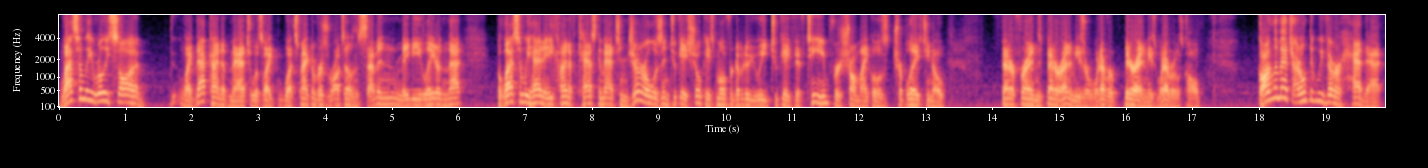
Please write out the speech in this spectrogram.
Last time we really saw like that kind of match was like what SmackDown versus Raw 2007, maybe later than that. But last time we had any kind of casket match in general was in 2K Showcase mode for WWE 2K15 for Shawn Michaels, Triple H, you know, better friends, better enemies, or whatever, bitter enemies, whatever it was called. Gauntlet match, I don't think we've ever had that.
